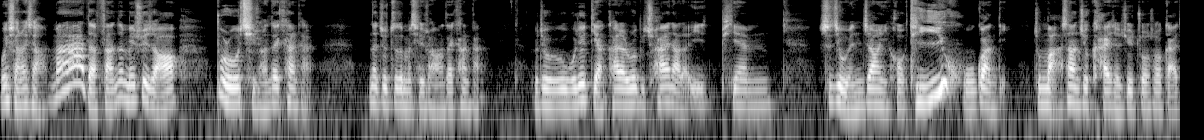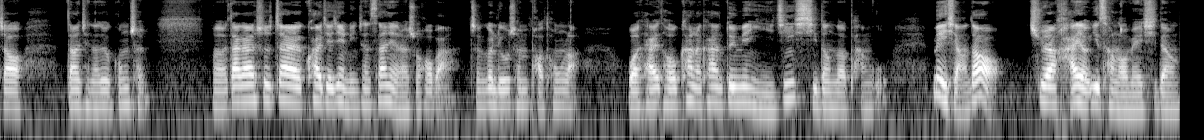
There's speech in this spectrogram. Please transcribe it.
我想了想，妈的，反正没睡着，不如起床再看看。那就就这么起床再看看。我就我就点开了 Ruby China 的一篇设计文章，以后醍醐灌顶，就马上就开始去着手改造当前的这个工程。呃，大概是在快接近凌晨三点的时候吧，整个流程跑通了。我抬头看了看对面已经熄灯的盘古，没想到居然还有一层楼没熄灯。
